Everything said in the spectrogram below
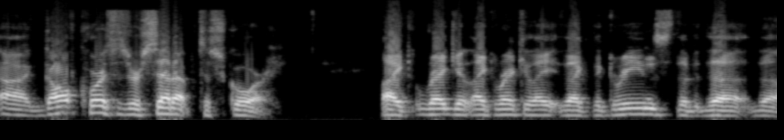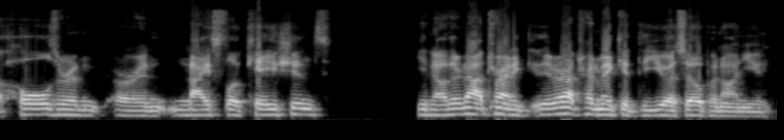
uh golf courses are set up to score like regular like regulate like the greens the the the holes are in are in nice locations you know they're not trying to they're not trying to make it the us open on you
